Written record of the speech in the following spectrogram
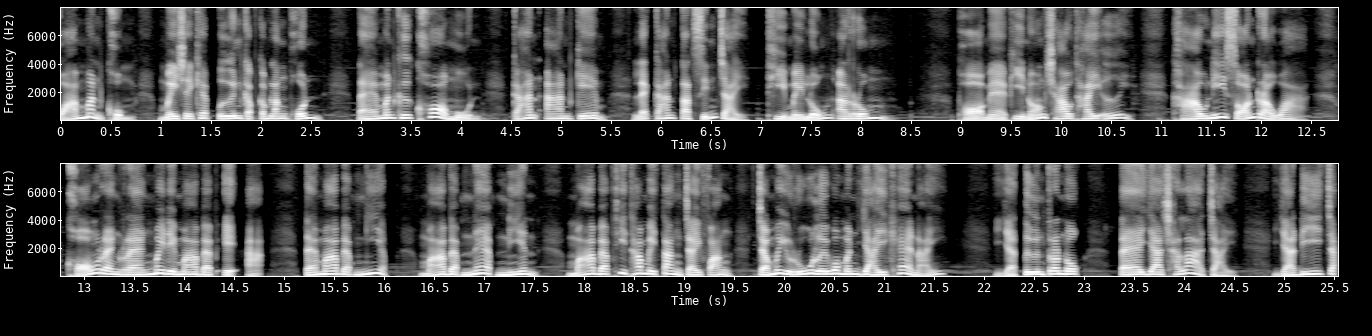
ความมั่นคงไม่ใช่แค่ปืนกับกำลังพล แต่มันคือข้อมูล การอ่านเกม และการตัดสินใจที่ไม่หลงอารมณ์ พ่อแม่พี่น้องชาวไทยเอ้ย ข่าวนี้สอนเราว่า ของแรงๆไม่ได้มาแบบเอะอะ แต่มาแบบเงียบ มาแบบแนบเนียน มาแบบที่ถ้าไม่ตั้งใจฟัง จะไม่รู้เลยว่ามันใหญ่แค่ไหน อย่าตื่นตระหนก แต่อย่าชะล่าใจ อย่าดีใจ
